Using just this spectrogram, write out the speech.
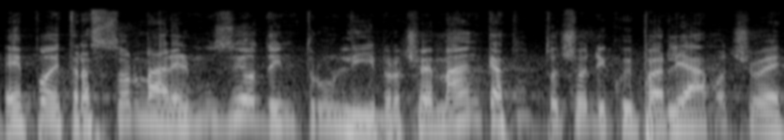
e poi trasformare il museo dentro un libro, cioè manca tutto ciò di cui parliamo, cioè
